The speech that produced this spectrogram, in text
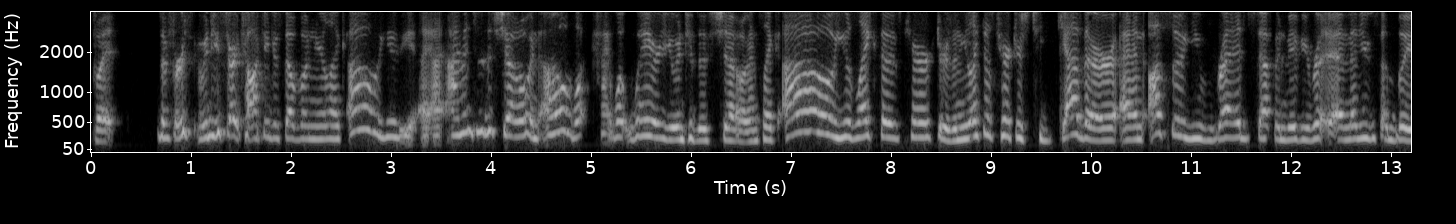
but the first when you start talking to someone, you're like, oh, you, I, am into this show, and oh, what kind, what way are you into this show? And it's like, oh, you like those characters, and you like those characters together, and also you've read stuff and maybe written, and then you suddenly,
